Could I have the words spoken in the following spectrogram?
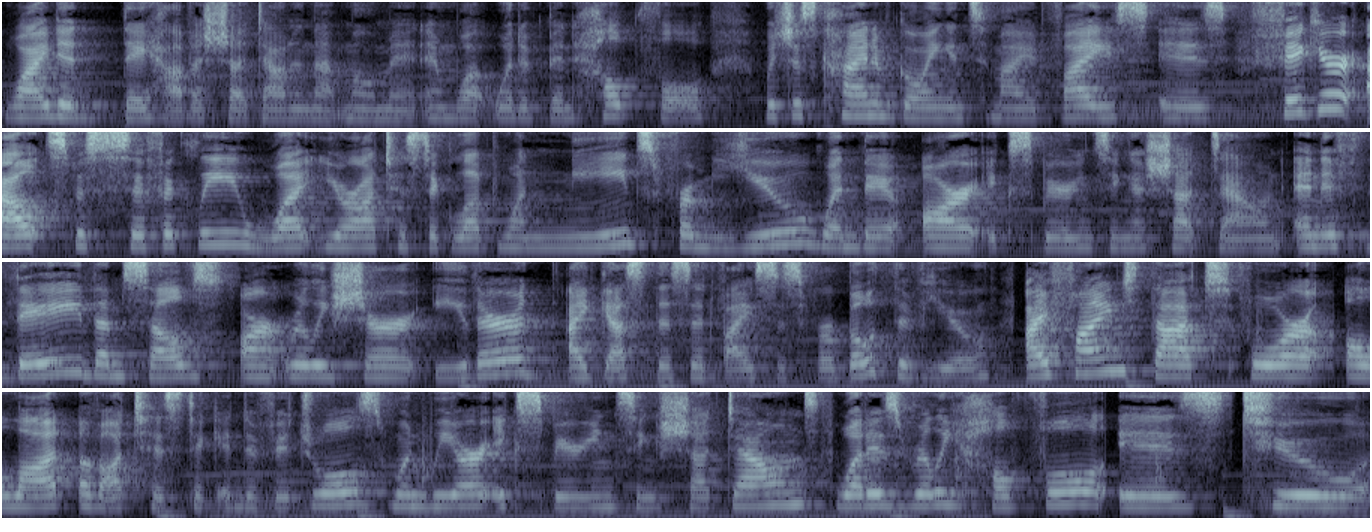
why did they have a shutdown in that moment and what would have been helpful, which is kind of going into my advice is figure out specifically what your autistic loved one needs from you when they are experiencing a shutdown. And if they themselves aren't really sure either, I guess this advice is for both of you. I find that for a lot of autistic individuals, when we are experiencing shutdowns, what is really helpful is to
